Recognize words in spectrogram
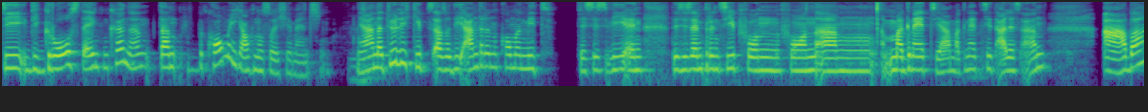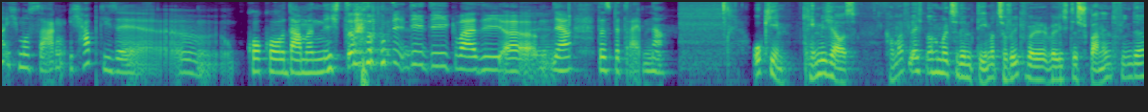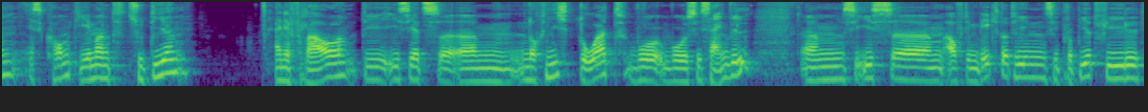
die, die groß denken können, dann bekomme ich auch nur solche Menschen. Mhm. Ja, natürlich gibt's, also die anderen kommen mit. Das ist wie ein, das ist ein Prinzip von, von ähm, Magnet, ja. Magnet zieht alles an. Aber ich muss sagen, ich habe diese äh, Coco-Damen nicht, also die, die, die quasi äh, ja, das betreiben. Na. Okay, kenne mich aus. Kommen wir vielleicht noch einmal zu dem Thema zurück, weil, weil ich das spannend finde. Es kommt jemand zu dir, eine Frau, die ist jetzt ähm, noch nicht dort, wo, wo sie sein will. Ähm, sie ist ähm, auf dem Weg dorthin, sie probiert viel,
